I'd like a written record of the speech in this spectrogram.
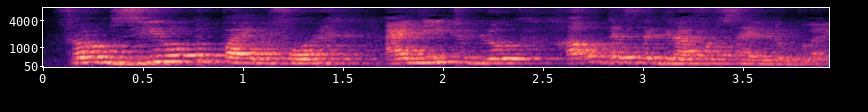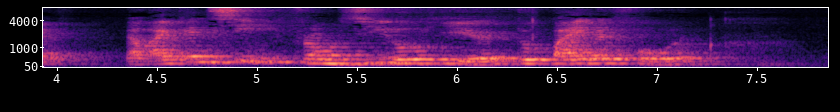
from 0 to pi by 4, I need to look how does the graph of sine look like. Now I can see from 0 here to pi by 4,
